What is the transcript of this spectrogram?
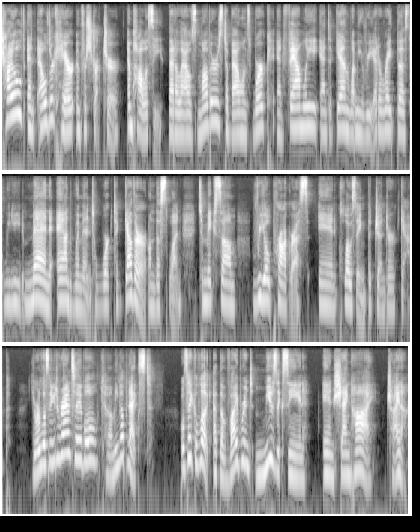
Child and elder care infrastructure and policy that allows mothers to balance work and family. And again, let me reiterate this we need men and women to work together on this one to make some real progress in closing the gender gap. You're listening to Roundtable. Coming up next, we'll take a look at the vibrant music scene in Shanghai, China.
